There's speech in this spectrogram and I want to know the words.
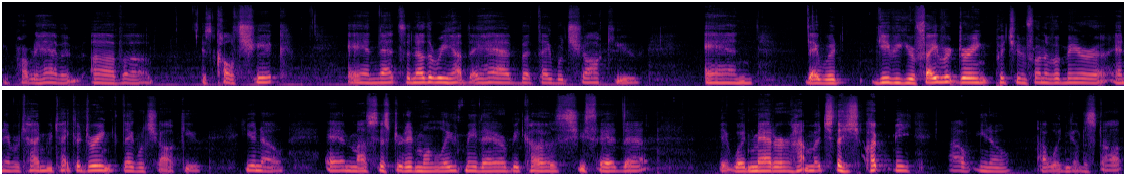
You probably haven't. Of uh, it's called Schick, and that's another rehab they had. But they would shock you, and they would give you your favorite drink, put you in front of a mirror, and every time you take a drink, they would shock you, you know. And my sister didn't want to leave me there because she said that it wouldn't matter how much they shocked me, I, you know, I wasn't going to stop.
